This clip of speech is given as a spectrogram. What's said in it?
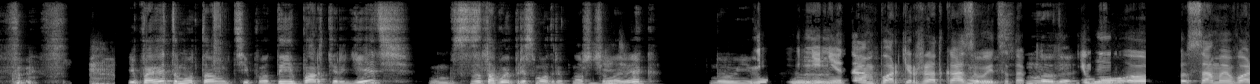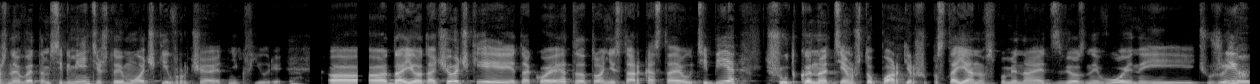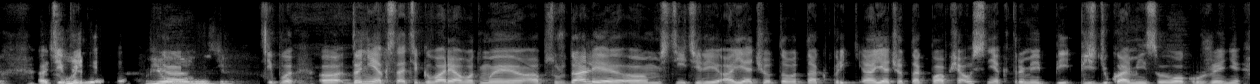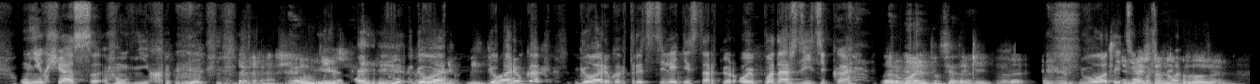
И поэтому там, типа, ты, Паркер, едь, за тобой присмотрит наш человек. Ну и... Не-не-не, там Паркер же отказывается. так Ну да. Ему э, самое важное в этом сегменте, что ему очки вручает Ник Фьюри. Э, э, дает очочки и такое, это Тони Старк оставил тебе. Шутка над тем, что Паркер постоянно вспоминает Звездные войны и чужих. Э, Типа, В его Да. Типа, э, да не, кстати говоря, вот мы обсуждали э, Мстители, а я что-то вот так, при- а я что-то так пообщался с некоторыми пи- пиздюками из своего окружения. У них сейчас, у них. Говорю- как, говорю как 30-летний старпер. Ой, подождите-ка. Нормально, тут все такие. Вот, и типа,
